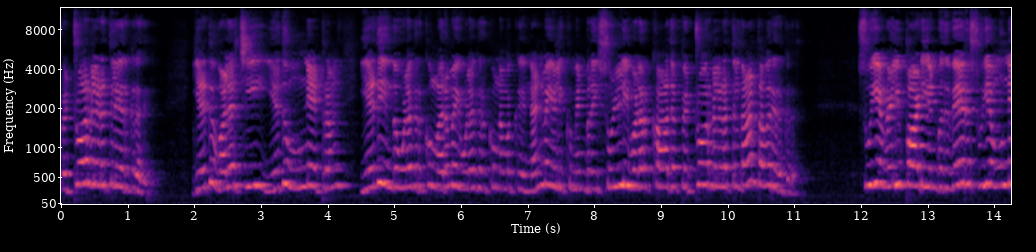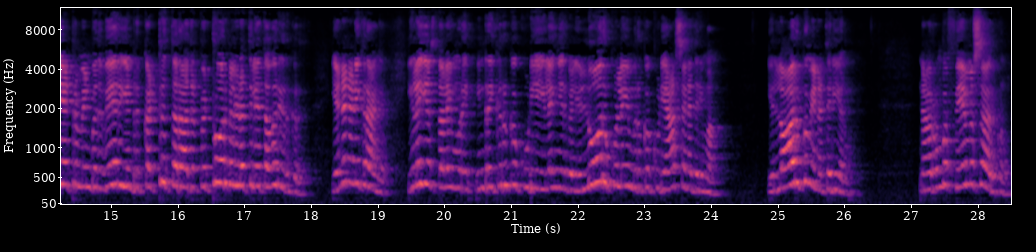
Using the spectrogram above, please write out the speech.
பெற்றோர்களிடத்திலே இருக்கிறது. எது வளர்ச்சி எது முன்னேற்றம் எது இந்த உலகிற்கும் அருமை உலகிற்கும் நமக்கு நன்மை அளிக்கும் என்பதை சொல்லி வளர்க்காத பெற்றோர்களிடத்தில் தான் தவறு இருக்கிறது சுய வெளிப்பாடு என்பது வேறு சுய முன்னேற்றம் என்பது வேறு என்று கற்றுத்தராத பெற்றோர்களிடத்திலே தவறு இருக்கிறது. என்ன நினைக்கிறாங்க? இளைய தலைமுறை இன்றைக்கு இருக்கக்கூடிய இளைஞர்கள் எல்லோருக்குள்ளேயும் இருக்கக்கூடிய ஆசை என்ன தெரியுமா? எல்லாருக்கும் என்ன தெரியணும். நான் ரொம்ப ஃபேமஸா இருக்கணும்.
